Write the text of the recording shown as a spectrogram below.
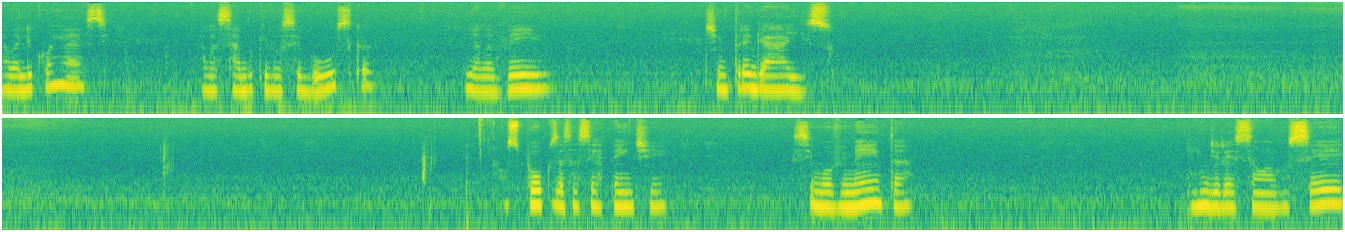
Ela lhe conhece, ela sabe o que você busca e ela veio te entregar isso. Aos poucos essa serpente se movimenta em direção a você,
